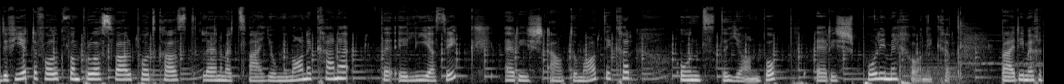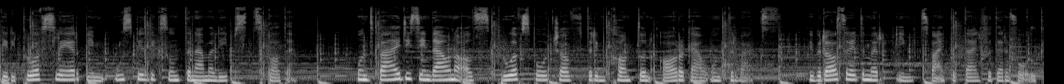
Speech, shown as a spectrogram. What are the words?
In der vierten Folge vom Berufswahl-Podcast lernen wir zwei junge Männer kennen. Den Elia Sick, er ist Automatiker, und den Jan Bob, er ist Polymechaniker. Beide machen ihre Berufslehre beim Ausbildungsunternehmen Lips zu Baden. Und beide sind auch noch als Berufsbotschafter im Kanton Aargau unterwegs. Über das reden wir im zweiten Teil dieser Folge.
